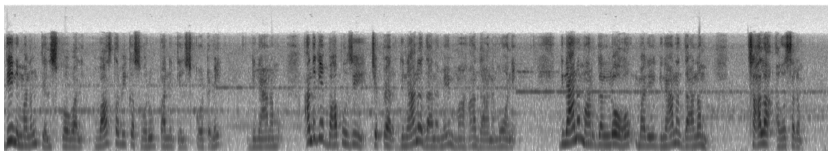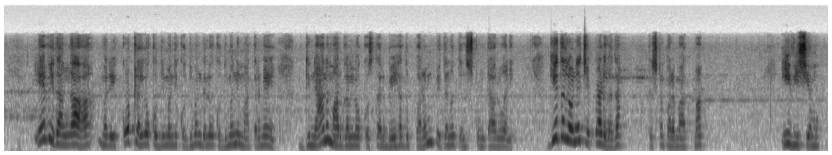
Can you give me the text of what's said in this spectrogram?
దీన్ని మనం తెలుసుకోవాలి. వాస్తవిక స్వరూపాన్ని తెలుసుకోవటమే జ్ఞానము. అందుకే బాపూజీ చెప్పారు జ్ఞానదానమే మహాదానము అని. జ్ఞాన మార్గంలో మరి జ్ఞానదానం చాలా అవసరం. ఏ విధంగా మరి కోట్లలో కొద్దిమంది కొద్దిమందిలో కొద్దిమంది మాత్రమే జ్ఞాన మార్గంలోకి వస్తారు బేహద్దు పరంపితను తెలుసుకుంటారు అని. గీతలోనే చెప్పాడు కదా కృష్ణ పరమాత్మ ఈ విషయము.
